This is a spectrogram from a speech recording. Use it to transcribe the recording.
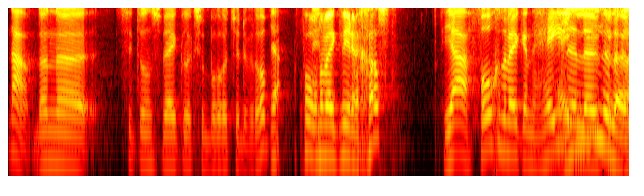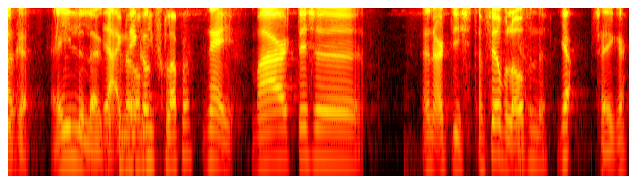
nou, dan eh, zit ons wekelijkse borreltje er weer op. Ja, volgende week weer een gast. Ja, volgende week een hele, leuke, gast. Hele leuke. Ja, ik Kunnen we nog ook- niet verklappen? Nee, maar het is eh, een artiest, een veelbelovende. Ja, zeker.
